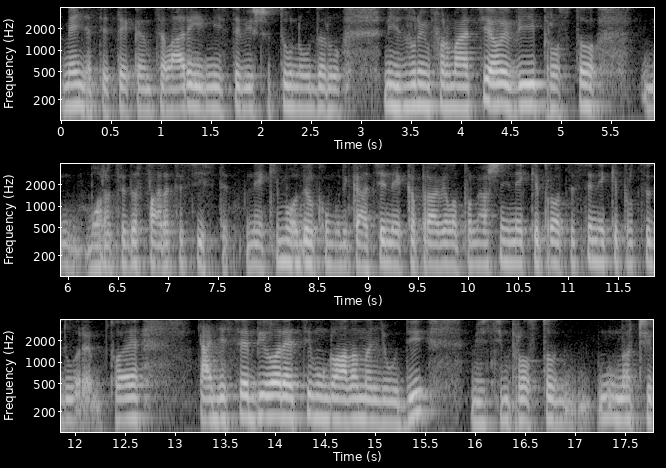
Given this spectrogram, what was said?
menjate te kancelarije i niste više tu na udaru ni izvoru informacije, ovaj, vi prosto uh, morate da stvarate sistem, neki model komunikacije, neka pravila ponašanja, neke procese, neke procedure. To je, tad je sve bilo recimo u glavama ljudi, mislim prosto, znači,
